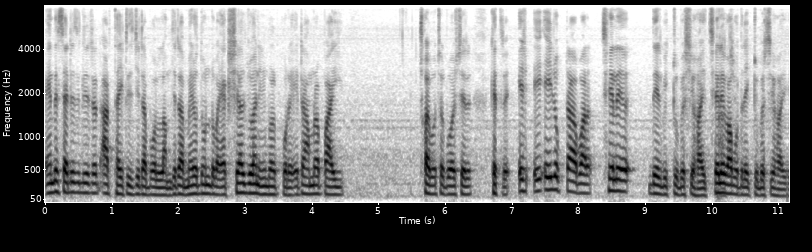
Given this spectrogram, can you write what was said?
অ্যান্থেসাইটিস রিলেটেড আর্থাইটিস যেটা বললাম যেটা মেরুদণ্ড বা অ্যাক্সিয়াল জয়েন্ট ইনভলভ করে এটা আমরা পাই ছয় বছর বয়সের ক্ষেত্রে। এই- এই রোগটা আবার ছেলেদের একটু বেশি হয় ছেলে বাবুদের একটু বেশি হয়।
